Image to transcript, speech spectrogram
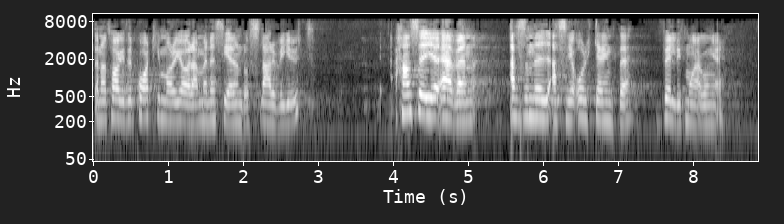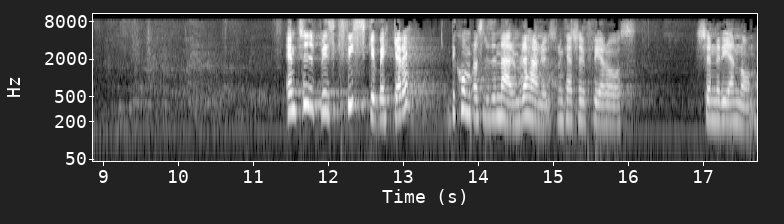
Den har tagit ett par timmar att göra, men den ser ändå slarvig ut. Han säger även alltså nej, alltså jag orkar inte, väldigt många gånger. En typisk fiskebäckare, det kommer oss lite närmre här nu, så nu kanske flera av oss känner igen någon.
